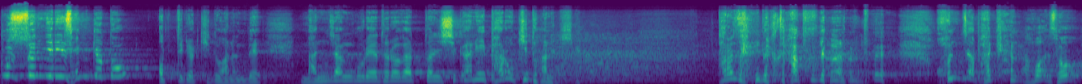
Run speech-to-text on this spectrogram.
무슨 일이 생겨도 엎드려 기도하는데 만장굴에 들어갔던 시간이 바로 기도하는 시간. 다른 사람들 다 구경하는데 혼자 밖에 나와서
